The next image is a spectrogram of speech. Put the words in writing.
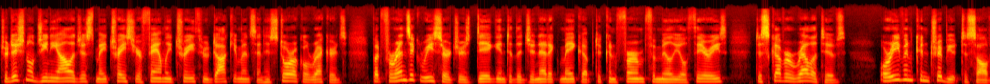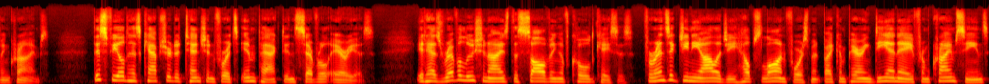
Traditional genealogists may trace your family tree through documents and historical records, but forensic researchers dig into the genetic makeup to confirm familial theories, discover relatives, or even contribute to solving crimes. This field has captured attention for its impact in several areas. It has revolutionized the solving of cold cases. Forensic genealogy helps law enforcement by comparing DNA from crime scenes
